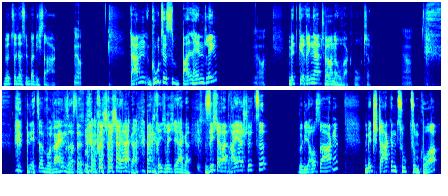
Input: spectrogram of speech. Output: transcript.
Würdest du das über dich sagen? Ja. Dann gutes Ballhandling. Ja. Mit geringer Turnoverquote. Ja. Wenn du jetzt irgendwo rein sagst, dann krieg ich richtig Ärger. Dann krieg ich richtig Ärger. Sicherer Dreierschütze, würde ich auch sagen. Mit starkem Zug zum Korb.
